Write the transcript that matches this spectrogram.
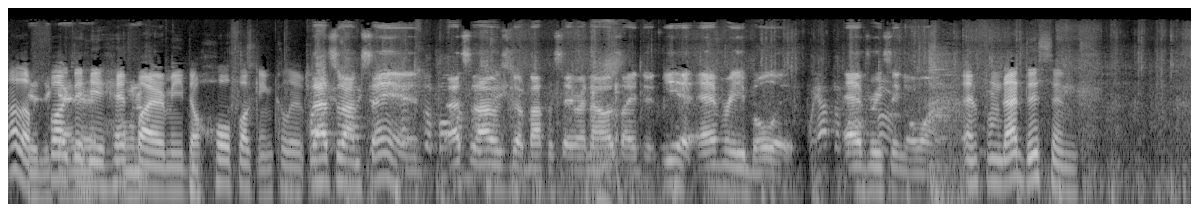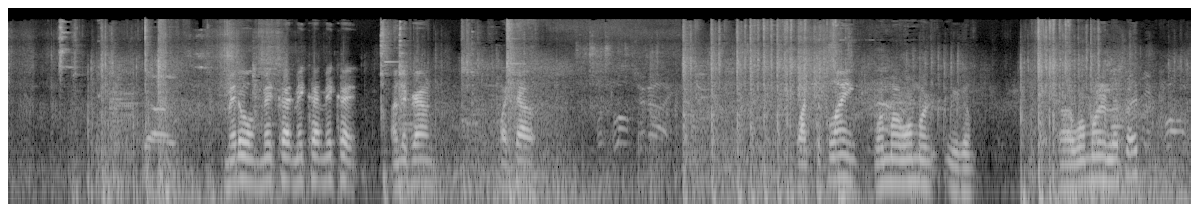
How the fuck did he there. I hit fire me the whole fucking clip? That's what I'm saying. That's what I was about to say right now. I was like, dude, he hit every bullet. We have the bomb. Every single one. And from that distance, Uh, Middle, mid cut, mid cut, mid cut. Underground. Watch out. We're planting A. Watch the flank. One more, one more. Here you go. Uh, one more left side. Been planted.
